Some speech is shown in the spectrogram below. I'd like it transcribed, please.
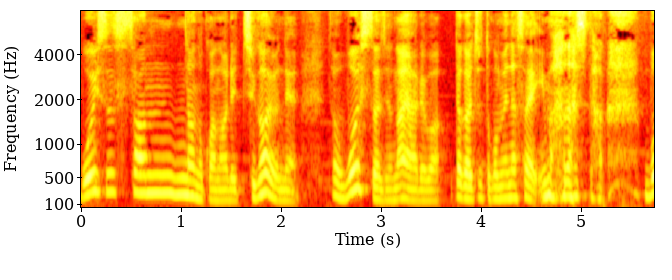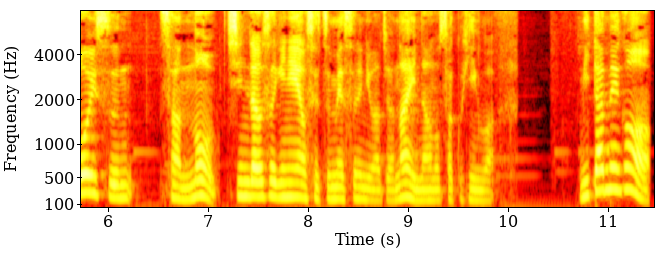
ボイスさんなのかな？あれ違うよね。多分ボイスさんじゃないあれは。だからちょっとごめんなさい。今話した。ボイスさんの死んだウサギに絵を説明するにはじゃないなあの作品は。見た目が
